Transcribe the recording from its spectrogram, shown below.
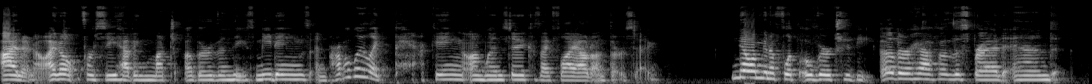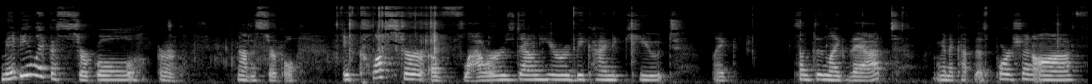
I don't know. I don't foresee having much other than these meetings and probably like packing on Wednesday because I fly out on Thursday. Now I'm going to flip over to the other half of the spread and maybe like a circle or not a circle, a cluster of flowers down here would be kind of cute, like something like that. I'm gonna cut this portion off.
